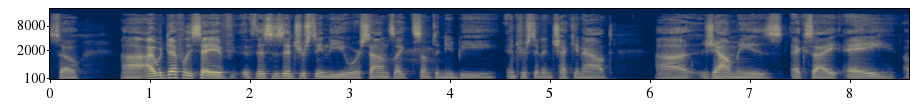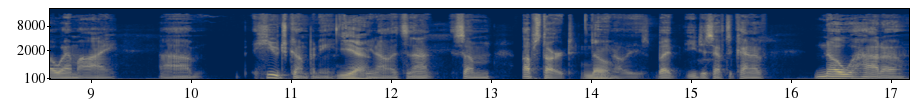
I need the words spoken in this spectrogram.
so uh, i would definitely say if, if this is interesting to you or sounds like something you'd be interested in checking out uh, xiaomi is x-i-a-o-m-i um, huge company Yeah. you know it's not some upstart No. you know but you just have to kind of know how to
